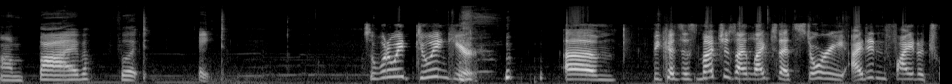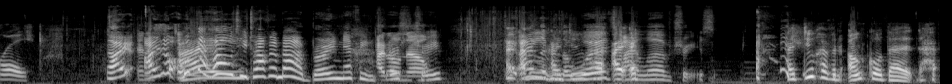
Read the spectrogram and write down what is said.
I'm five foot eight. So what are we doing here? um, because as much as I liked that story, I didn't fight a troll. I And I know. What the hell is he talking about? A burning effing I don't know. tree? I- I I, mean, live in I the do- woods. I- I, I- love trees. I do have an uncle that ha-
